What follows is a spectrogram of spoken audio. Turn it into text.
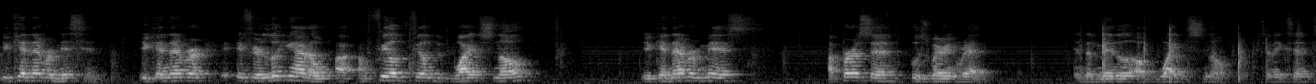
you can never miss him. You can never, if you're looking at a, a, a field filled with white snow, you can never miss a person who's wearing red in the middle of white snow. Does that make sense?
